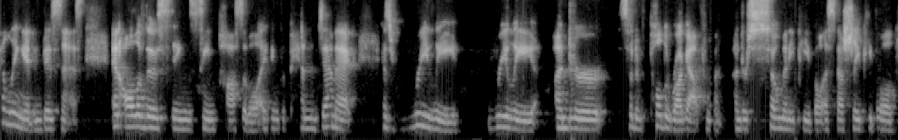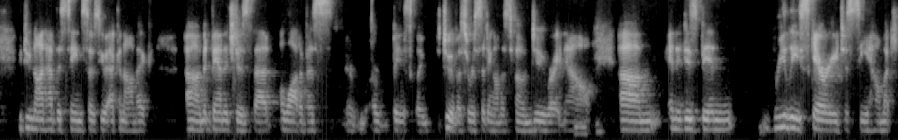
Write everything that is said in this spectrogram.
killing it in business. And all of those things seem possible. I think the pandemic has really, really under sort of pulled the rug out from under so many people, especially people who do not have the same socioeconomic um, advantages that a lot of us, or, or, basically the two of us who are sitting on this phone, do right now. Um, and it has been really scary to see how much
